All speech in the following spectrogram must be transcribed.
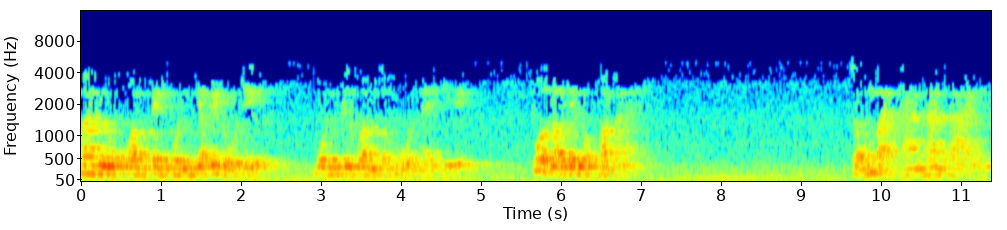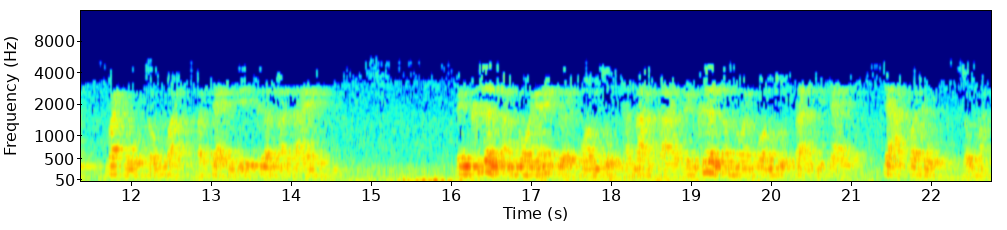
มาดูความเป็นบุญอย่าไปดูที่บุญคือความสมบูรณ์ในชีวิต พวกเรายังบกพร่องอะไร สมบัติทางด้านกาย วัตถุสมบัติปัจจัยสี่เครื่องอาศัยเป็นเครื่องอำนวยให้เกิดความสุขทางร่างกาย เป็นเครื่องอำนวยความสุขทางจิตใจ จากวัตถุสมบัติ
